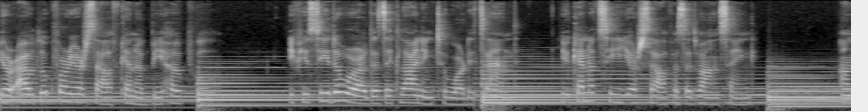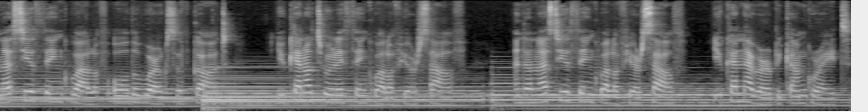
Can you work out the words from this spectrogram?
your outlook for yourself cannot be hopeful. If you see the world as declining toward its end, you cannot see yourself as advancing. Unless you think well of all the works of God, you cannot really think well of yourself, and unless you think well of yourself, you can never become great.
